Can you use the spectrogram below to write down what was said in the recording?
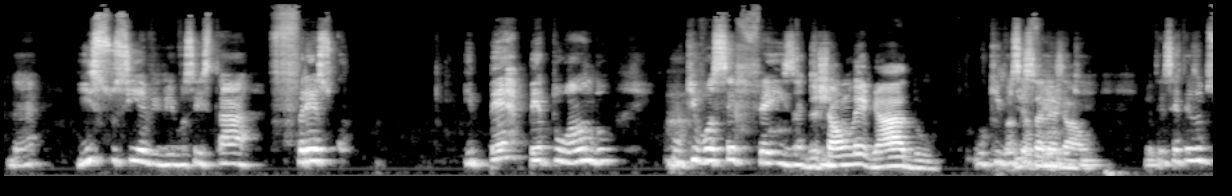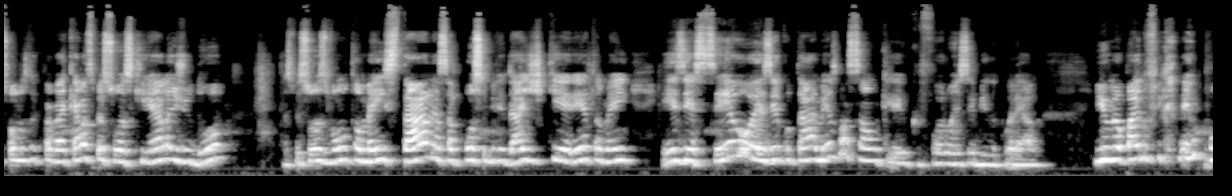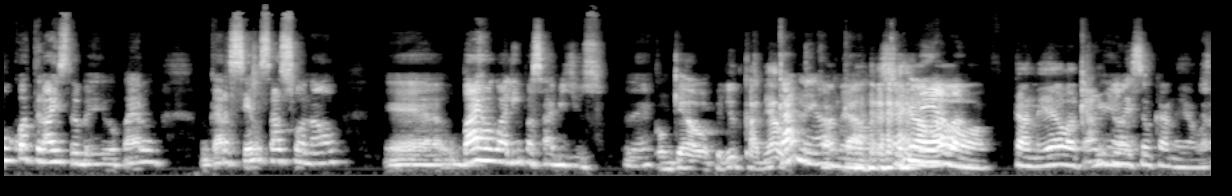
né? Isso sim é viver. Você está fresco e perpetuando o que você fez aqui. Deixar um legado. O que você Isso é fez legal. aqui. Eu tenho certeza absoluta que para aquelas pessoas que ela ajudou, as pessoas vão também estar nessa possibilidade de querer também exercer ou executar a mesma ação que, que foram recebidas por ela. E o meu pai não fica nem um pouco atrás também. Meu pai era um, um cara sensacional. É, o bairro Água Limpa sabe disso. Né? Como que é o apelido? Canela? Canela. Canela. Chega Canela. lá, ó. Canela. Quem Canela. conheceu Canela?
